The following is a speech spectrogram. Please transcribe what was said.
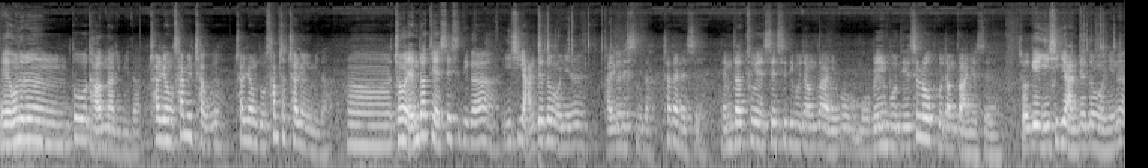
네, 오늘은 또 다음 날입니다. 촬영 3일차고요. 촬영도 3차 촬영입니다. 어, 저 M.2 SSD가 인식이 안 되던 원인을 발견했습니다. 찾아냈어요. M.2 SSD 고장도 아니고 뭐 메인보드의 슬롯 고장도 아니었어요. 저게 인식이 안 되던 원인은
